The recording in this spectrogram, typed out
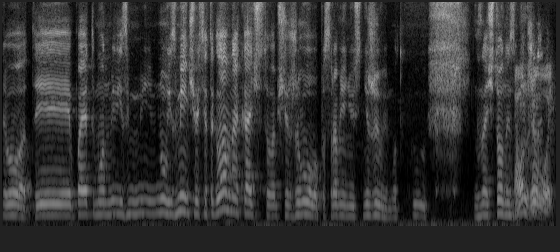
Вот, и поэтому он, из, ну, изменчивость – это главное качество вообще живого по сравнению с неживым. Вот, значит, он изменчивый. А он живой.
